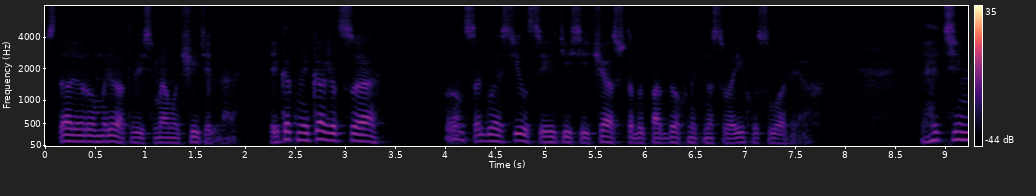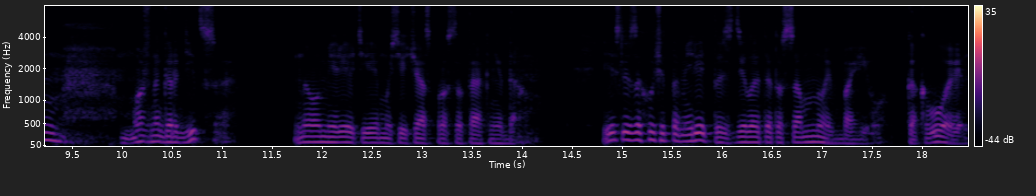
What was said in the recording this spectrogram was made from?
Сталер умрет весьма мучительно, и, как мне кажется, он согласился идти сейчас, чтобы подохнуть на своих условиях. Этим можно гордиться, но умереть я ему сейчас просто так не дам. Если захочет помереть, то сделает это со мной в бою, как воин,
